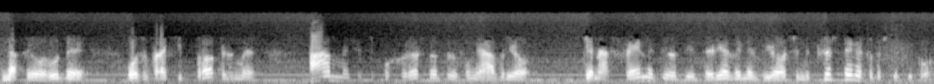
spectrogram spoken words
να θεωρούνται ως βραχυπρόθεσμες άμεσες υποχρεώσεις να πληρωθούν αύριο και να φαίνεται ότι η εταιρεία δεν είναι βιώσιμη. Ποιος είναι αυτό το σκεπτικό;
